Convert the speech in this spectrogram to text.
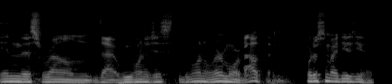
in this realm that we want to just we want to learn more about them. What are some ideas you had?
